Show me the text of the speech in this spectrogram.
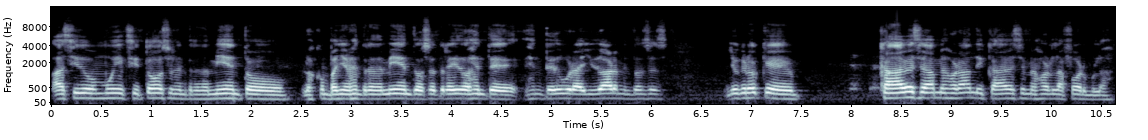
ha sido muy exitoso, el entrenamiento, los compañeros de entrenamiento, se ha traído gente, gente dura a ayudarme, entonces yo creo que cada vez se va mejorando y cada vez se mejora la fórmula.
